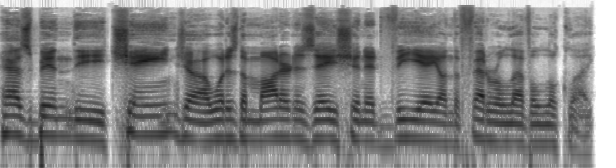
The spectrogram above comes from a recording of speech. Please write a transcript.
has been the change? Uh, what does the modernization at VA on the federal level look like?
